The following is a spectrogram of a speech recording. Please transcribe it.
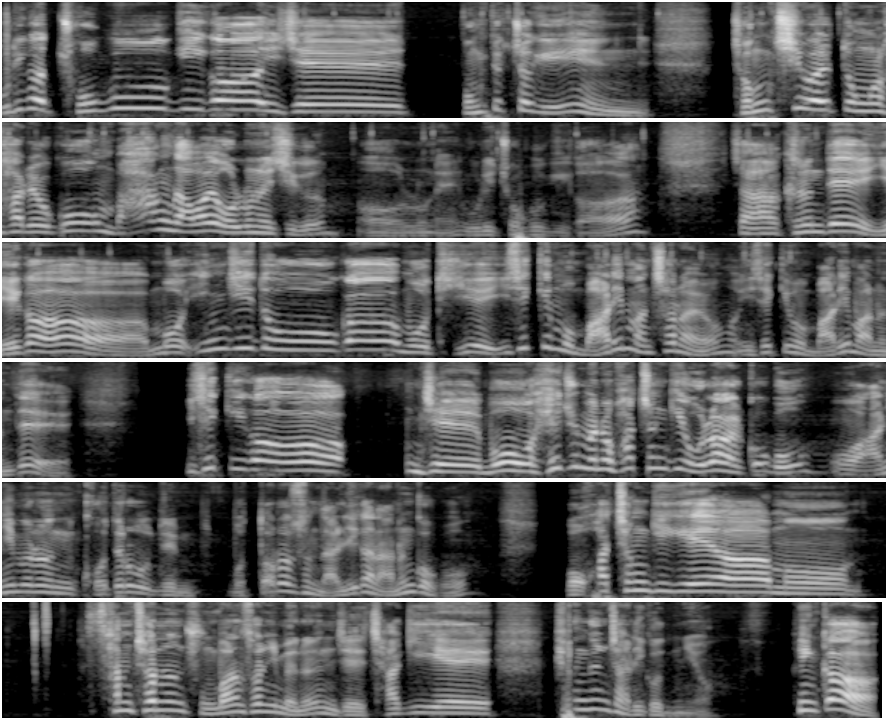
우리가 조국이가 이제 본격적인 정치 활동을 하려고 막 나와요 언론에 지금 어, 언론에 우리 조국이가 자 그런데 얘가 뭐 인지도가 뭐 뒤에 이 새끼는 뭐 말이 많잖아요 이 새끼 뭐 말이 많은데 이 새끼가 이제 뭐 해주면은 화천기에 올라갈 거고 어, 아니면은 그대로 이제 뭐 떨어져서 난리가 나는 거고 뭐 화천기계야 뭐 3천원 중반선이면은 이제 자기의 평균 자리거든요. 그러니까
